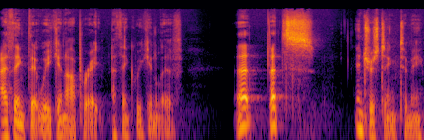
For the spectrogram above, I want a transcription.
I think that we can operate. I think we can live. That that's interesting to me.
